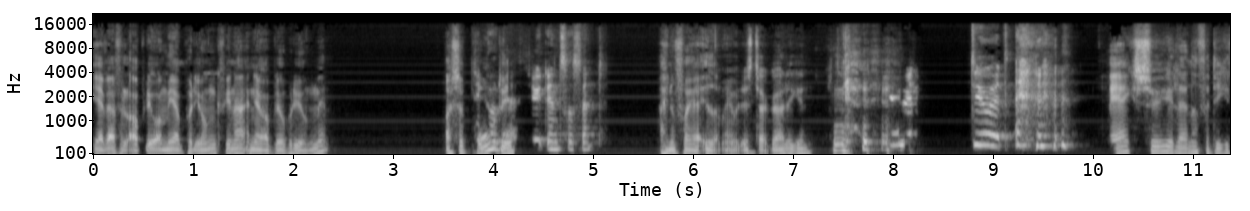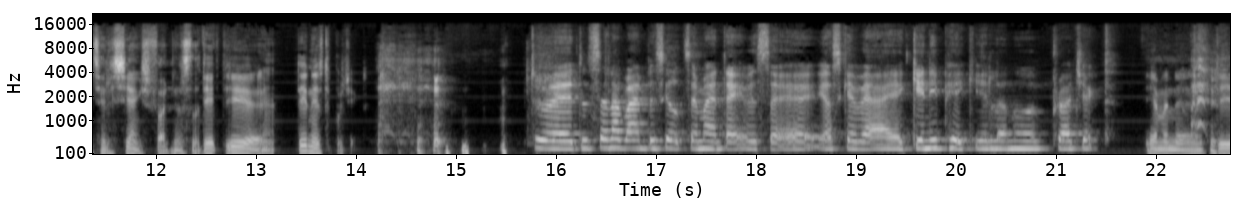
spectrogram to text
jeg i hvert fald oplever mere på de unge kvinder, end jeg oplever på de unge mænd. Og så bruge det. Det er sygt interessant. Ej, nu får jeg med lyst til at gøre det igen. Do it. Do it. Kan jeg ikke søge et eller andet for digitaliseringsfonden eller sådan det, det, det er næste projekt. du, øh, du sender bare en besked til mig en dag, hvis øh, jeg skal være guinea pig i et eller andet project. Jamen, øh, det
